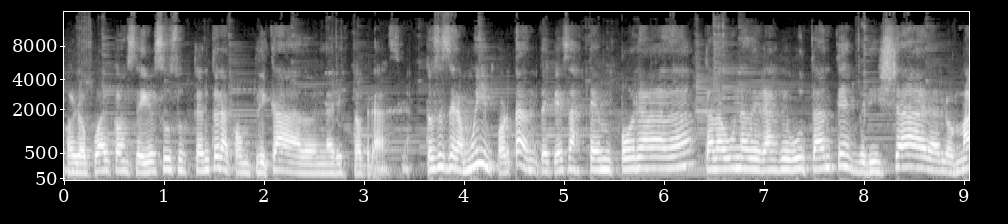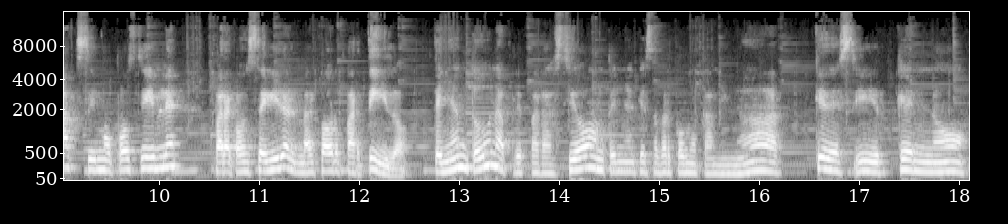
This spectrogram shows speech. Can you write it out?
con lo cual conseguir su sustento era complicado en la aristocracia. Entonces era muy importante que esas temporadas, cada una de las debutantes brillara lo máximo posible para conseguir el mejor partido. Tenían toda una preparación, tenían que saber cómo caminar, qué decir, qué no.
